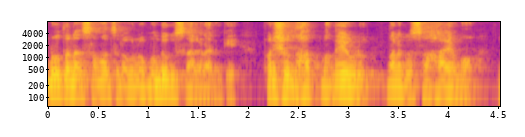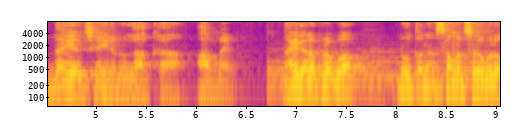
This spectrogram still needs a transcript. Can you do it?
నూతన సంవత్సరంలో ముందుకు సాగడానికి పరిశుద్ధాత్మ దేవుడు మనకు సహాయము దయచేయునుగాక. ఆమెన్. దయగల ప్రభా నూతన సంవత్సరంలో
